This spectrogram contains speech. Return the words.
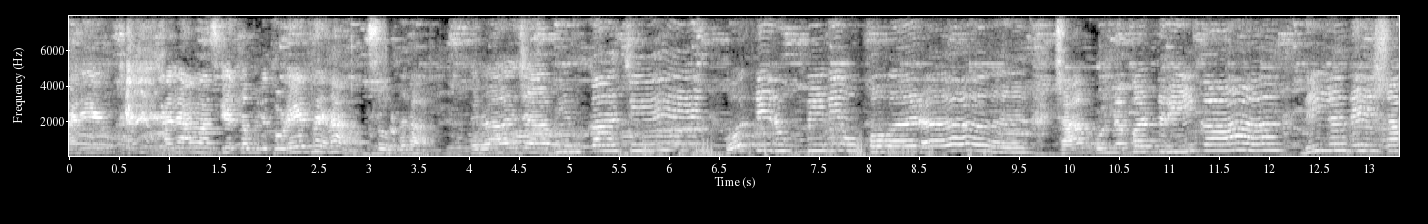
आणि खाली आवाज घेतला म्हणजे थोडे येत नाही ना? सोड ना? राजा भीमकाची होती रुक्मिणी उपवर. छापून पत्रिका दिल देशा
